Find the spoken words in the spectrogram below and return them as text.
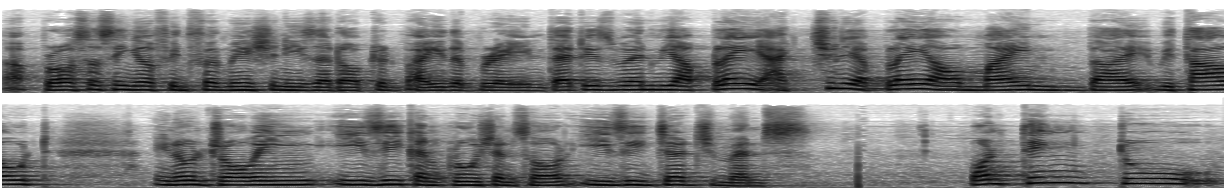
uh, processing of information is adopted by the brain. That is when we apply actually apply our mind by without you know drawing easy conclusions or easy judgments. One thing to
